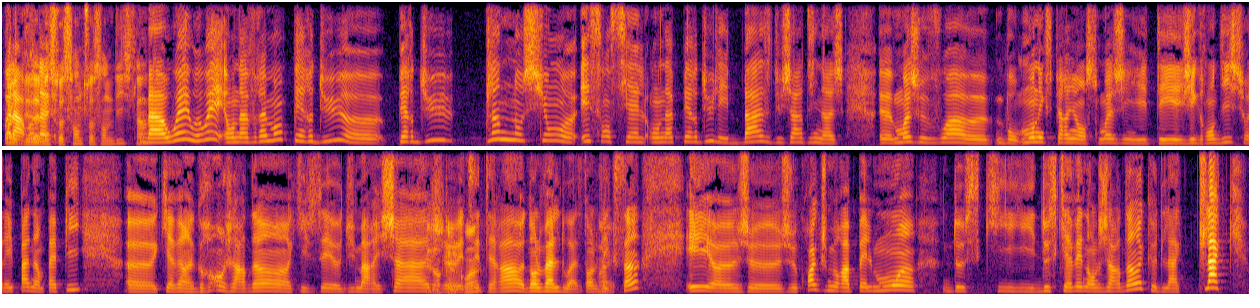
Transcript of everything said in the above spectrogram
voilà, des on a- années 60-70 là? Bah ouais, ouais, ouais. On a vraiment perdu, euh, perdu plein de notions euh, essentielles. On a perdu les bases du jardinage. Euh, moi, je vois, euh, bon, mon expérience. Moi, j'ai été, j'ai grandi sur les pas d'un papy euh, qui avait un grand jardin, qui faisait du maraîchage, dans etc. Dans le Val d'Oise, dans le Ouais. Vexin. Et je, je crois que je me rappelle moins de ce qui, de ce qu'il y avait dans le jardin que de la claque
